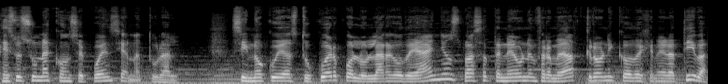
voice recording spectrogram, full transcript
Eso es una consecuencia natural. Si no cuidas tu cuerpo a lo largo de años, vas a tener una enfermedad crónica o degenerativa.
